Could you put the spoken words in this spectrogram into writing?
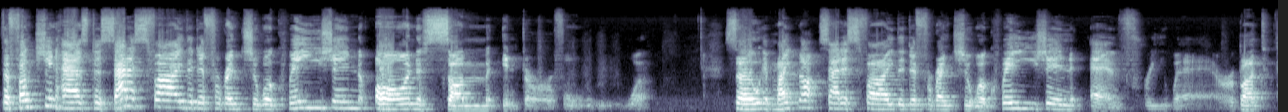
the function has to satisfy the differential equation on some interval. So it might not satisfy the differential equation everywhere, but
